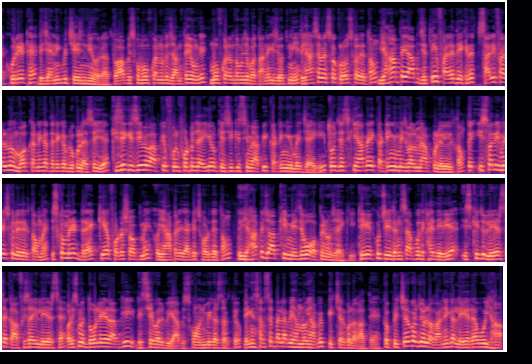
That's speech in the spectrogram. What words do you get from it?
एक्यूरेट है डिज़ाइनिंग भी चेंज नहीं हो रहा। तो आप इसको मूव करना तो जानते ही होंगे। मूव करना तो मुझे बताने की ज़रूरत नहीं है। तो यहाँ से मैं इसको क्लोज कर देता हूँ। यहाँ पे आप जितनी फाइलें देख रहे हैं, सारी फ़ाइल में वर्क करने का तरीका बिल्कुल ऐसे ही है। किसी किसी में आपकी फुल फ़ोटो जाएगी और किसी किसी में आपकी कटिंग इमेज जाएगी। तो जैसे कि यहाँ पे कटिंग इमेज वाला मैं आपको ले लेता हूँ। तो इस वाली इमेज को ले लेता हूँ मैं। इसको मैंने ड्रैग किया फोटोशॉप में और यहाँ पे ले जाकर छोड़ देता हूँ। तो यहाँ पे जो आपकी इमेज है वो ओपन हो जाएगी। ठीक है, कुछ ढंग से आपको दिखाई दे रही है। इसकी जो लेयर्स है, काफ़ी सारी लेयर्स है और इसमें दो लेयर आपकी डिसेबल भी आप इसको ऑन भी कर सकते हो। लेकिन सबसे पहले अभी हम लोग यहाँ पे पिक्चर को लगाते हैं। तो पिक्चर को जो लगाने का लेयर है वो यहाँ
